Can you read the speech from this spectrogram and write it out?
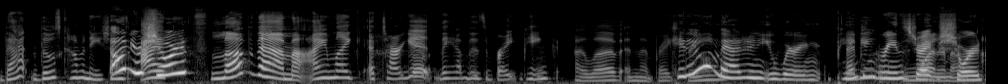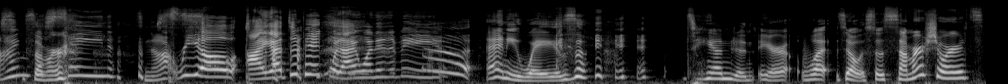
That those combinations On your I shorts? Love them. I'm like at Target, they have this bright pink. I love and the bright green Can green. you imagine you wearing I pink mean, and green striped shorts I'm summer? saying, it's not real. I got to pick what I wanted to be. Anyways, tangent here. What? So so summer shorts.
